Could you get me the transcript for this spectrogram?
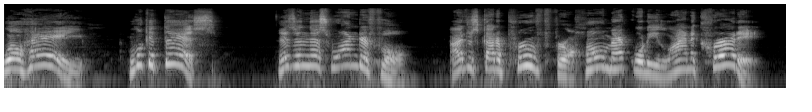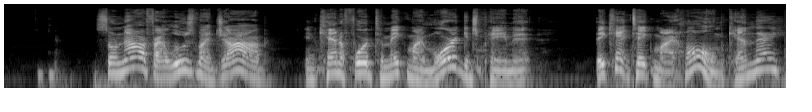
Well, hey, look at this. Isn't this wonderful? I just got approved for a home equity line of credit. So now if I lose my job and can't afford to make my mortgage payment, they can't take my home, can they?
